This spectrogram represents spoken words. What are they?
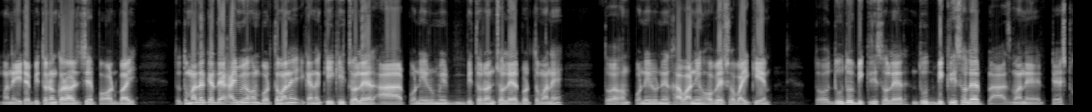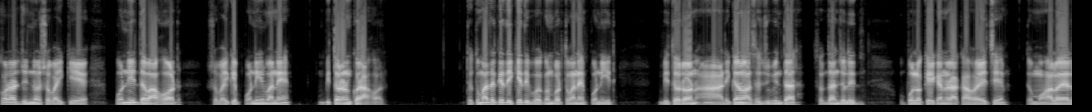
মানে এটা বিতরণ করা হচ্ছে পাওয়ার বাই তো তোমাদেরকে দেখাইমি এখন বর্তমানে এখানে কি কি চলে আর পনির উমির বিতরণ চলে বর্তমানে। তো এখন পনির উনির খাওয়ানি হবে সবাইকে। তো দুধও বিক্রি চলের দুধ বিক্রি চলে প্লাস মানে টেস্ট করার জন্য সবাইকে পনির দেওয়া হর সবাইকে পনির মানে বিতরণ করা হর তো তোমাদেরকে দেখিয়ে দেবো এখন বর্তমানে পনির বিতরণ। আর এখানেও আছে জুবিনদার শ্রদ্ধাঞ্জলি উপলক্ষে এখানে রাখা হয়েছে। তো মহালয়ের,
